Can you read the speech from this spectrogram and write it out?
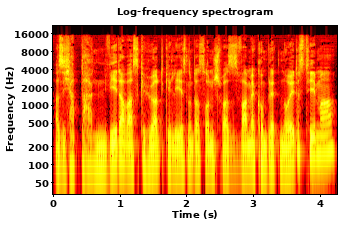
Also ich habe da weder was gehört, gelesen oder sonst was. Es war mir komplett neu, das Thema.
